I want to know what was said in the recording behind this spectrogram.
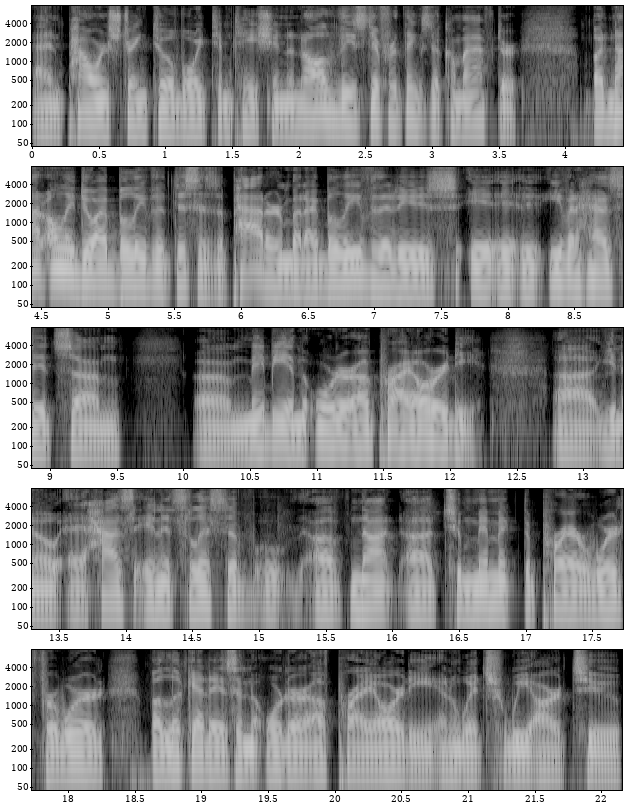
and power and strength to avoid temptation and all these different things that come after. But not only do I believe that this is a pattern, but I believe that it is it, it even has its um, uh, maybe in the order of priority uh, you know, it has in its list of of not uh, to mimic the prayer word for word, but look at it as an order of priority in which we are to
